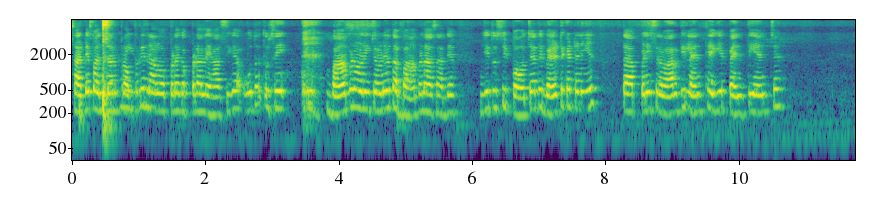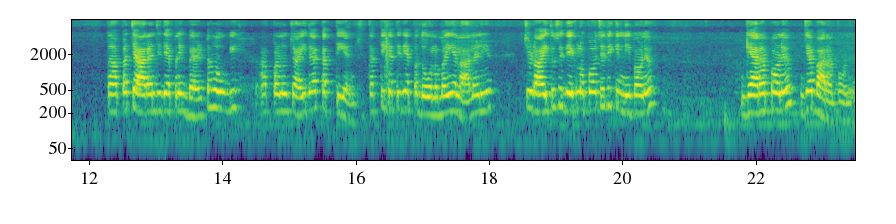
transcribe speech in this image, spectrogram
5.5 ਨਾਲ ਪ੍ਰੋਪਰ ਨਾਲੋਂ ਆਪਣਾ ਕੱਪੜਾ ਲਿਆ ਸੀਗਾ, ਉਹਦਾ ਤੁਸੀਂ ਬਾਹ ਬਣਾਉਣੀ ਚਾਹੁੰਦੇ ਹੋ ਤਾਂ ਬਾਹ ਬਣਾ ਸਕਦੇ ਹੋ। ਜੇ ਤੁਸੀਂ ਪੌਂਚਾ ਤੇ ਬੈਲਟ ਕੱਟਣੀ ਹੈ ਤਾਂ ਆਪਣੀ ਸਲਵਾਰ ਦੀ ਲੈਂਥ ਹੈਗੀ ਹੈ 35 ਇੰਚ। ਤਾਂ ਆਪਾਂ 4 ਇੰਚ ਦੀ ਆਪਣੀ ਬੈਲਟ ਹੋਊਗੀ, ਆਪਾਂ ਨੂੰ ਚਾਹੀਦਾ 31 ਇੰਚ। 31 31 ਦੀ ਆਪਾਂ ਦੋ ਲੰਬਾਈਆਂ ਲਾ ਲੈਣੀਆਂ। ਚੌੜਾਈ ਤੁਸੀਂ ਦੇਖ ਲਓ ਪਹੁੰਚੇ ਦੀ ਕਿੰਨੀ ਪਾਉਣੇ ਹੋ? 11 ਪਾਉਣੇ ਹੋ ਜਾਂ 12 ਪਾਉਣੇ ਹੋ?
